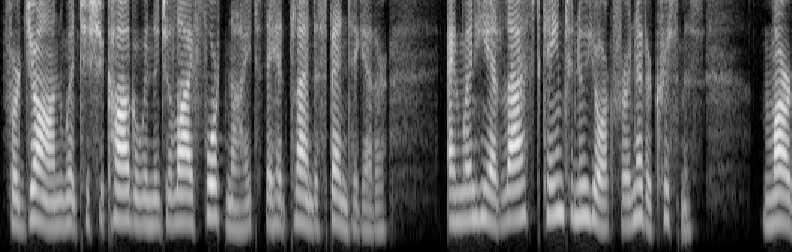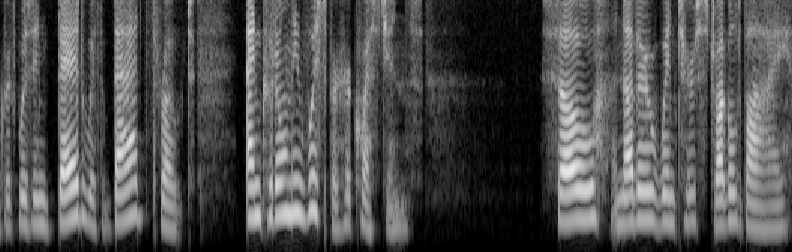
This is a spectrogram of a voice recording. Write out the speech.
for John went to Chicago in the July fortnight they had planned to spend together, and when he at last came to New York for another Christmas, Margaret was in bed with a bad throat and could only whisper her questions. So another winter struggled by,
